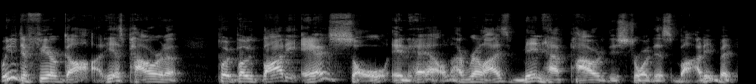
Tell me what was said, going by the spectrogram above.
We need to fear God. He has power to put both body and soul in hell. I realize men have power to destroy this body, but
